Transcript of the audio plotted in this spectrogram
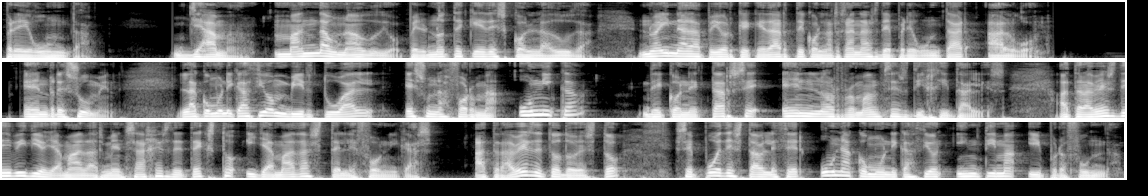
pregunta. Llama, manda un audio, pero no te quedes con la duda. No hay nada peor que quedarte con las ganas de preguntar algo. En resumen, la comunicación virtual es una forma única de conectarse en los romances digitales, a través de videollamadas, mensajes de texto y llamadas telefónicas. A través de todo esto se puede establecer una comunicación íntima y profunda.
